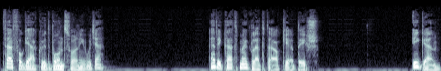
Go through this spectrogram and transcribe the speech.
Fel fogják őt boncolni, ugye? Erikát meglepte a kérdés. Igen,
